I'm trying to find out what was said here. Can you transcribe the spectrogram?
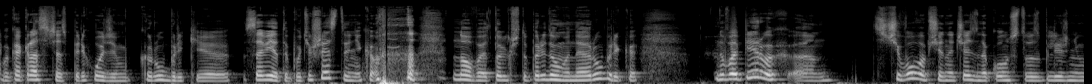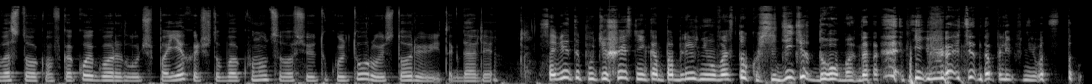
Мы как раз сейчас переходим к рубрике «Советы путешественникам». Новая, только что придуманная рубрика. Ну, во-первых, эм, с чего вообще начать знакомство с Ближним Востоком? В какой город лучше поехать, чтобы окунуться во всю эту культуру, историю и так далее? Советы путешественникам по Ближнему Востоку. Сидите дома, да, не езжайте на Ближний Восток.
